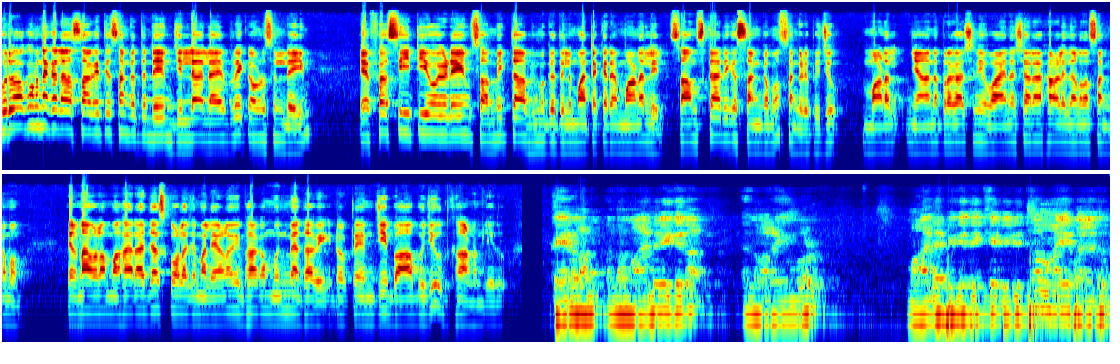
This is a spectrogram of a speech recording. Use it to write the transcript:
പുരോഗമന കലാ സാഹിത്യ സംഘത്തിന്റെയും ജില്ലാ ലൈബ്രറി കൗൺസിലിന്റെയും എഫ് എസ് സി ടി ഒയുടെയും സംയുക്ത ആഭിമുഖ്യത്തിൽ മറ്റക്കര മണലിൽ സാംസ്കാരിക സംഗമം സംഘടിപ്പിച്ചു. മണൽ ജ്ഞാനപ്രകാശിനി വായനശാല ഹാളിൽ നടന്ന സംഗമം എറണാകുളം മഹാരാജാസ് കോളേജ് മലയാള വിഭാഗം മുൻ മേധാവി ഡോക്ടർ എം ജി ബാബുജി ഉദ്ഘാടനം ചെയ്തു. കേരളം എന്ന മാനവികത എന്ന് പറയുമ്പോൾ മാനവികതയ്ക്ക് വിരുദ്ധമായ പലതും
